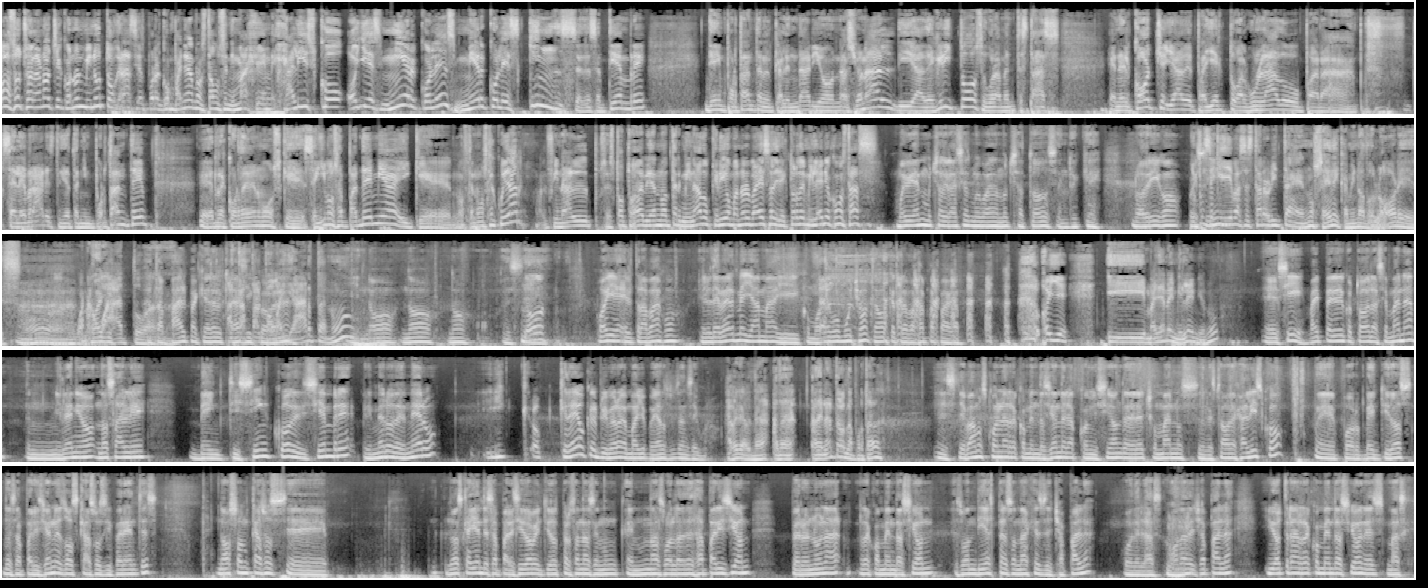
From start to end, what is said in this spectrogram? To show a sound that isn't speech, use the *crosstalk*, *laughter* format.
Son las 8 de la noche con un minuto. Gracias por acompañarnos. Estamos en Imagen Jalisco. Hoy es miércoles, miércoles 15 de septiembre. Día importante en el calendario nacional, día de grito. Seguramente estás en el coche ya de trayecto a algún lado para pues, celebrar este día tan importante. Eh, recordemos que seguimos en pandemia y que nos tenemos que cuidar. Al final, pues esto todavía no ha terminado. Querido Manuel Baeza, director de Milenio, ¿cómo estás? Muy bien, muchas gracias. Muy buenas noches a todos, Enrique, Rodrigo. Pues Yo pensé sí. que ibas a estar ahorita, en, no sé, de camino a Dolores, ¿no? Ah, a Guanajuato. Oye, a, Tapalpa, que era el clásico. A Tapalpa, Vallarta, ¿no? Y no, no, no. Este, no. Oye, el trabajo, el deber me llama y como debo mucho, tengo que trabajar para pagar. *laughs* Oye, y mañana hay Milenio, ¿no? Eh, sí, hay periódico toda la semana. Milenio no sale 25 de diciembre, primero de enero y creo, creo que el primero de mayo, pero ya no estoy tan seguro. A ver, ad ad adelántanos la portada. Este, vamos con la recomendación de la Comisión de Derechos Humanos del Estado de Jalisco eh, por 22 desapariciones, dos casos diferentes. No son casos, eh, no es que hayan desaparecido a 22 personas en, un, en una sola desaparición, pero en una recomendación son 10 personajes de Chapala o de la zona uh -huh. de Chapala y otra recomendación es más,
